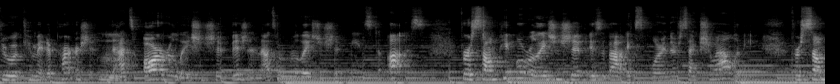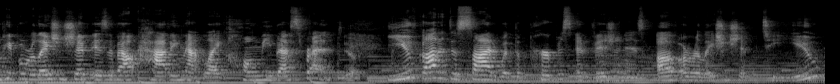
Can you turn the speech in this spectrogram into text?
through a committed partnership. Mm. That's our relationship vision. That's what relationship means to us. For some people, relationship is about exploring their sexuality. For some people, relationship is about having that like homie best friend. Yep. You've got to decide what the purpose and vision is of a relationship to you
